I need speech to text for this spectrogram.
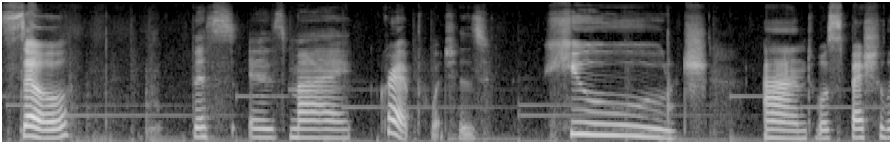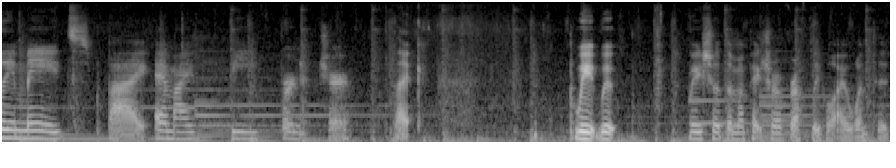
So this is my crib, which is huge and was specially made by MIV Furniture. Like we we we showed them a picture of roughly what I wanted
